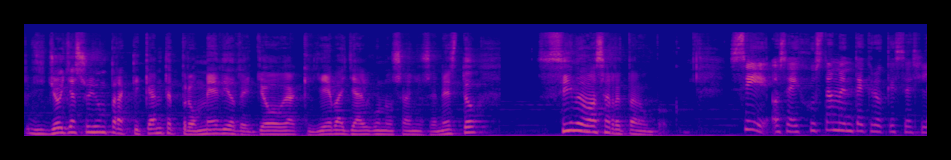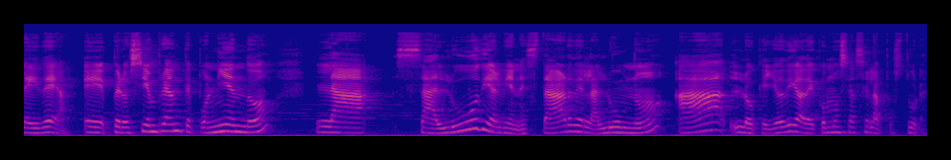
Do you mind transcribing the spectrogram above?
yo ya soy un practicante promedio de yoga que lleva ya algunos años en esto, sí me vas a retar un poco. Sí, o sea, y justamente creo que esa es la idea, eh, pero siempre anteponiendo la salud y el bienestar del alumno a lo que yo diga de cómo se hace la postura.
